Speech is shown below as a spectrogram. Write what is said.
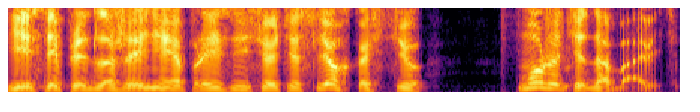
Если предложение произнесете с легкостью, можете добавить.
